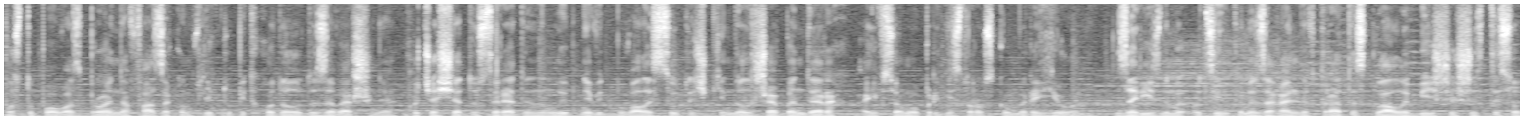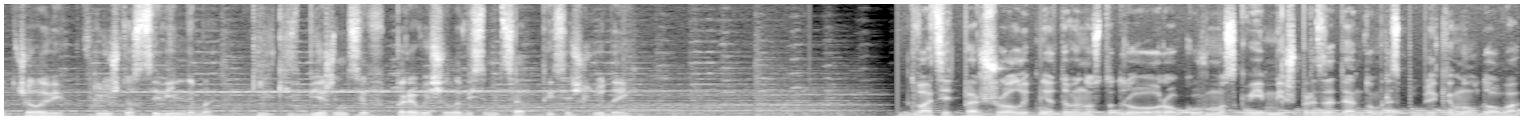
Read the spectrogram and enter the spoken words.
Поступова збройна фаза конфлікту підходила до завершення, хоча ще до середини липня відбувались сутички не лише в Бендерах, а й всьому Придністровському регіоні. За різними оцінками загальні втрати склали більше 600 чоловік, включно з цивільними. Кількість біженців перевищила 80 тисяч людей. 21 липня 92-го року в Москві між президентом Республіки Молдова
